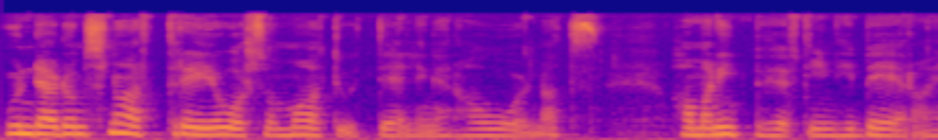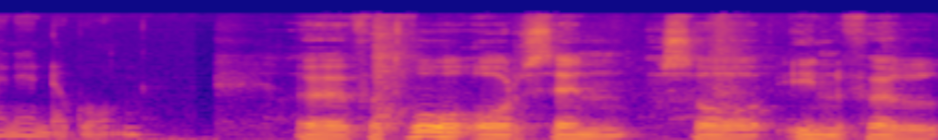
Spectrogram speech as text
Under de snart tre år som matutdelningen har ordnats har man inte behövt inhibera en enda gång. För två år sedan så inföll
